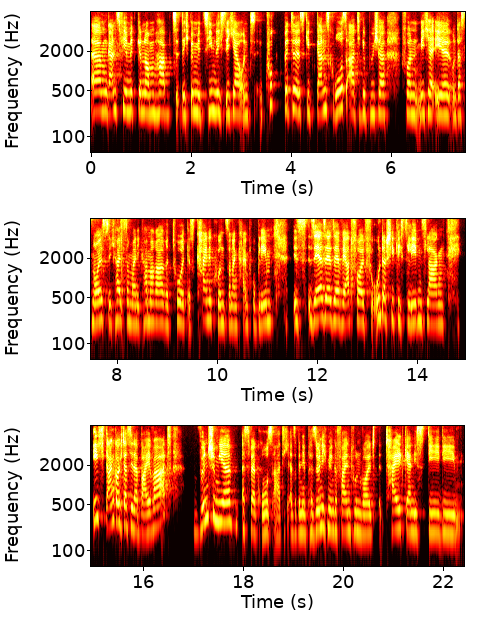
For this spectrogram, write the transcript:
ähm, ganz viel mitgenommen habt. Ich bin mir ziemlich sicher und guckt bitte, es gibt ganz großartige Bücher von Michael und das Neueste, ich halte es nochmal in die Kamera, Rhetorik ist keine Kunst, sondern kein Problem, ist sehr, sehr, sehr wertvoll für unterschiedlichste Lebenslagen. Ich danke euch, dass ihr dabei wart wünsche mir, es wäre großartig. Also wenn ihr persönlich mir einen Gefallen tun wollt, teilt gerne die, die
